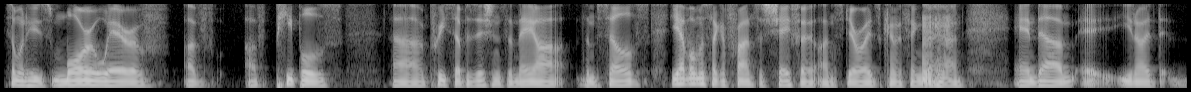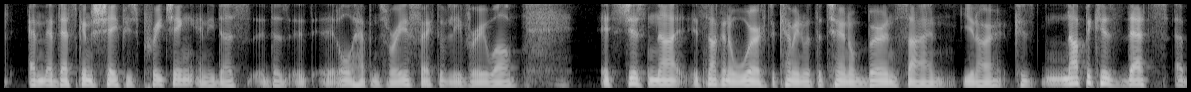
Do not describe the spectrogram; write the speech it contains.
someone who's more aware of of of people's uh, presuppositions than they are themselves. You have almost like a Francis Schaeffer on steroids kind of thing going mm-hmm. on, and um, it, eh, you know. Th- and that's going to shape his preaching, and he does. It does it, it all happens very effectively, very well it's just not it's not going to work to come in with the turn burn sign you know? Because not because that's a,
